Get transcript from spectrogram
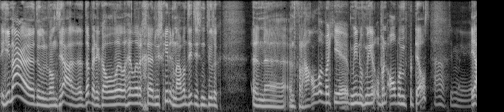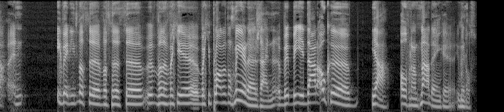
hierna doen? Want ja, daar ben ik al heel, heel erg nieuwsgierig naar. Want dit is natuurlijk een, een verhaal... wat je min of meer op een album vertelt. Ah, op die manier, ja. Ja, en ik weet niet wat, eh, wat, het, eh, wat, wat, je, wat je plannen nog meer eh, zijn. Ben je daar ook ja, over aan het nadenken inmiddels?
